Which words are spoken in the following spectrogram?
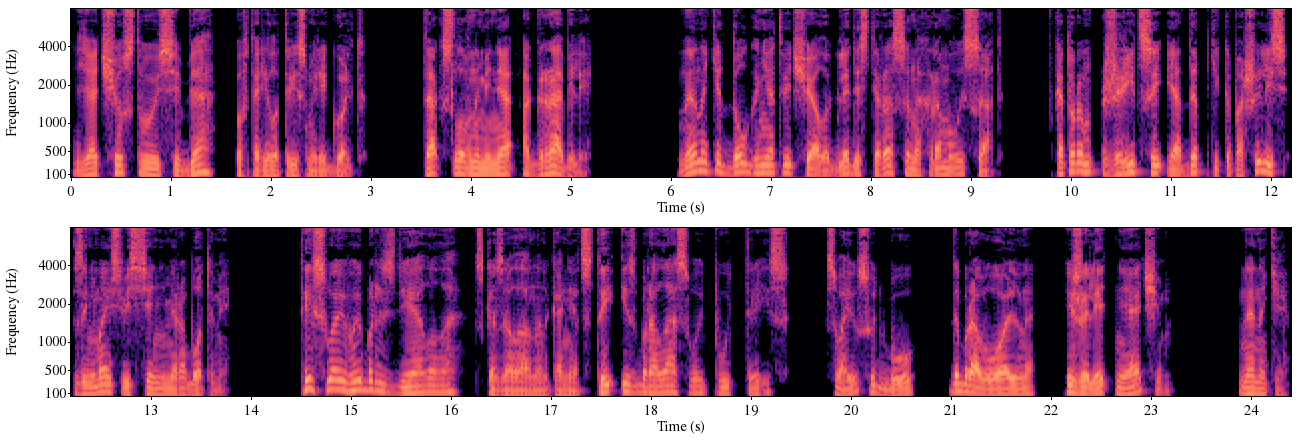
«Я чувствую себя», — повторила Трисмери Гольд, — «так, словно меня ограбили, Ненеке долго не отвечала, глядя с террасы на храмовый сад, в котором жрицы и адептки копошились, занимаясь весенними работами. «Ты свой выбор сделала», — сказала она наконец. «Ты избрала свой путь, Трис, свою судьбу, добровольно, и жалеть не о чем». «Ненеке»,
